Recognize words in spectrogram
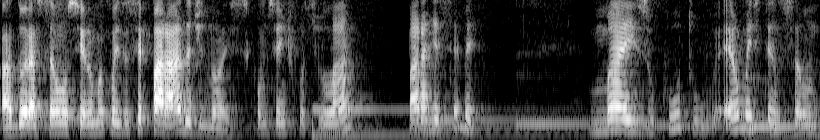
a, adoração ser uma coisa separada de nós, como se a gente fosse lá para receber. Mas o culto é uma extensão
